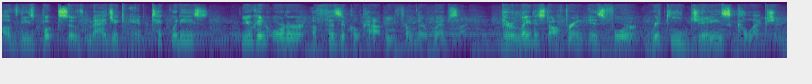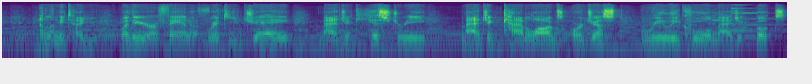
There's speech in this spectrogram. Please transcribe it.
of these books of magic antiquities? You can order a physical copy from their website. Their latest offering is for Ricky Jay's collection, and let me tell you, whether you're a fan of Ricky Jay, magic history, magic catalogs, or just really cool magic books,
